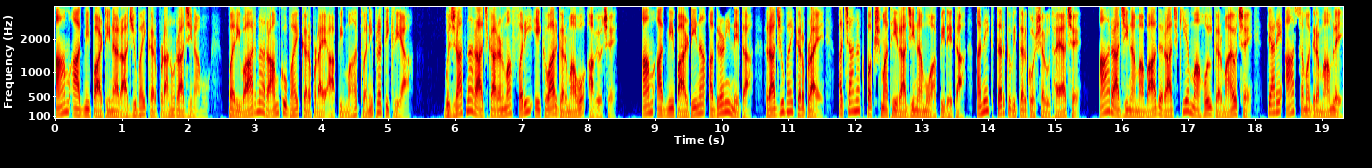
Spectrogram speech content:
આમ આદમી પાર્ટીના રાજુભાઈ કરપડાનું રાજીનામું, પરિવારના રામકુભાઈ કરપડાએ આપી મહત્વની પ્રતિક્રિયા. ગુજરાતના રાજકારણમાં ફરી એકવાર ગરમાવો આવ્યો છે. આમ આદમી પાર્ટીના અગ્રણી નેતા રાજુભાઈ કરપડાએ અચાનક પક્ષમાંથી રાજીનામું આપી દેતા અનેક તર્ક વિતર્કો શરૂ થયા છે. આ રાજીનામા બાદ રાજકીય માહોલ ગરમાયો છે, ત્યારે આ સમગ્ર મામલે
